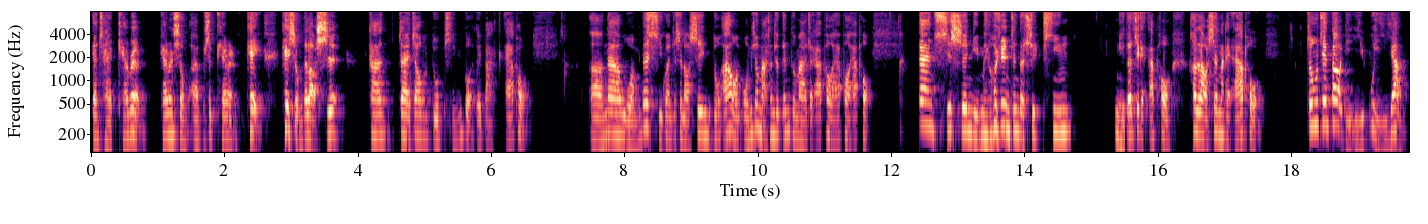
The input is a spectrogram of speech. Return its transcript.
刚才 Karen，Karen 是我们呃不是 Karen，K，K 是我们的老师，他在教我们读苹果，对吧？Apple，呃，那我们的习惯就是老师一读啊，我我们就马上就跟读嘛，就 Apple，Apple，Apple。但其实你没有认真的去听你的这个 Apple 和老师那个 Apple 中间到底一不一样。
